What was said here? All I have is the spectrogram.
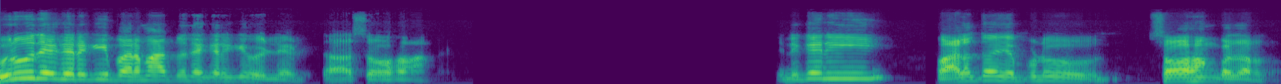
గురువు దగ్గరికి పరమాత్మ దగ్గరికి వెళ్ళాడు. దాసోహం అన్నాడు. ఎందుకని? వాళ్ళతో ఎప్పుడు సోహం కుదరదు.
